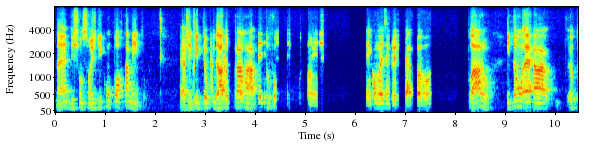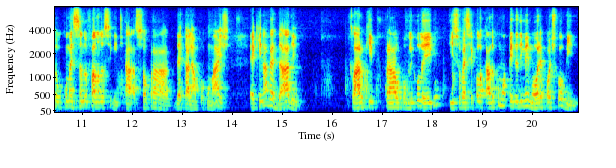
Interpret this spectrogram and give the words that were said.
né? disfunções de comportamento. É, a gente tem que ter o cuidado para. Tem como exemplificar, por favor? Claro. Então, é, a, eu estou começando falando o seguinte, a, só para detalhar um pouco mais, é que, na verdade, Claro que para o público leigo, isso vai ser colocado como uma perda de memória pós-Covid.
